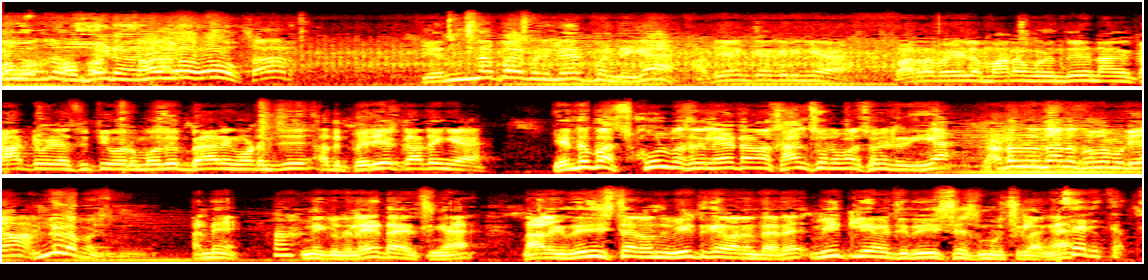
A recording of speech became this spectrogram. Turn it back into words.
ஐயோ. சார். என்னப்பா இப்படி லேட் பண்றீங்க? அதை ஏன் கேக்குறீங்க? வர்ற வழியில மரம் விழுந்து நாங்க காட்டு வழியா சுத்தி வரும்போது பேரிங் உடைஞ்சு அது பெரிய கதைங்க. என்னப்பா ஸ்கூல் பசங்க லேட்டான சாங் சொல்ற மாதிரி சொல்லிட்டு இருக்கீங்க? நடந்து தானே சொல்ல முடியும். இல்லடா. அண்ணே இன்னைக்கு கொஞ்சம் லேட் ஆயிருச்சுங்க நாளைக்கு ரெஜிஸ்டர் வந்து வீட்டுக்கே வரண்டாரு வீட்லயே வச்சு ரெஜிஸ்ட்ரேஷன் முடிச்சுக்கலாங்க. சரி தம்பி.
